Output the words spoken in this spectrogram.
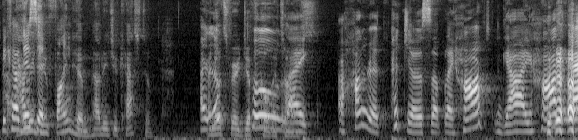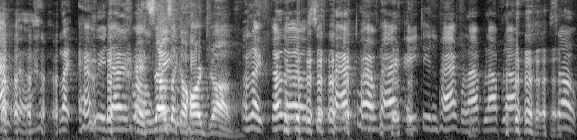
because how, how did you find him? How did you cast him? I, I know it's very difficult at times. Like, a hundred pictures of like hot guy, hot actor, like every day for It sounds like a hard job. I'm like, uh, six pack, 12 pack, 18 pack, blah, blah, blah. so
